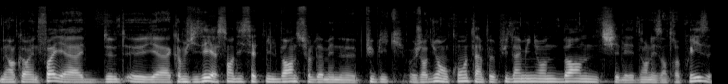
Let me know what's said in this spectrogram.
Mais encore une fois, il y, a de- il y a, comme je disais, il y a 117 000 bornes sur le domaine public. Aujourd'hui, on compte un peu plus d'un million de bornes chez les, dans les entreprises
